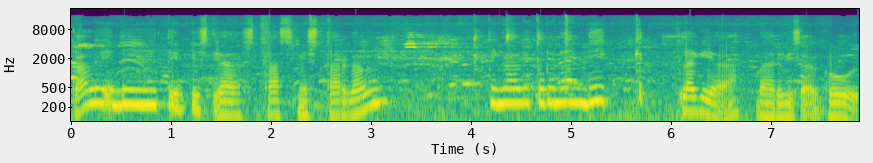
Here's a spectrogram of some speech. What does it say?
Kali ini tipis di atas Mister Gawang. Tinggal diturunin dikit lagi ya, baru bisa gol.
